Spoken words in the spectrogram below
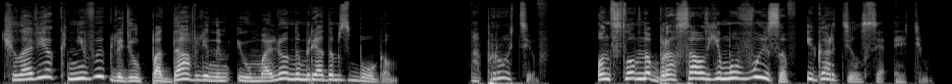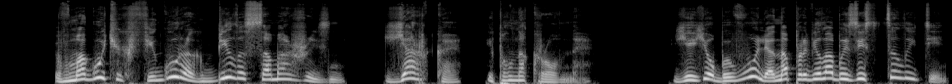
Человек не выглядел подавленным и умоленным рядом с Богом. Напротив, он словно бросал ему вызов и гордился этим. В могучих фигурах била сама жизнь, яркая и полнокровная. Ее бы воля, она провела бы здесь целый день.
